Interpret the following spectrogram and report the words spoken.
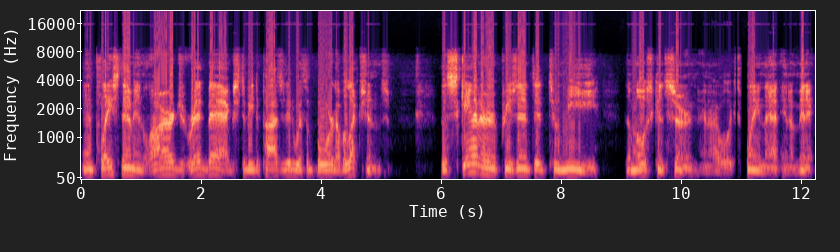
and place them in large red bags to be deposited with the Board of Elections. The scanner presented to me the most concern, and I will explain that in a minute.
